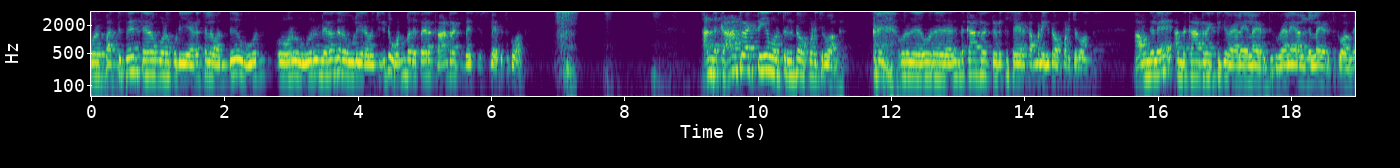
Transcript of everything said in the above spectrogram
ஒரு பத்து பேர் தேவைப்படக்கூடிய இடத்துல வந்து ஒன் ஒரு ஒரு நிரந்தர ஊழியரை வச்சுக்கிட்டு ஒன்பது பேரை கான்ட்ராக்ட் பேசிஸில் எடுத்துக்குவாங்க. அந்த கான்ட்ராக்டையும் ஒருத்தர்கிட்ட ஒப்படைச்சிருவாங்க. ஒரு ஒரு இந்த கான்ட்ராக்ட் எடுத்து செய்கிற கம்பெனிக்கிட்ட ஒப்படைச்சிருவாங்க. அவங்களே அந்த கான்ட்ராக்டுக்கு வேலையெல்லாம் எடுத்துக்கு வேலையாள்கள்லாம் எடுத்துக்குவாங்க.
